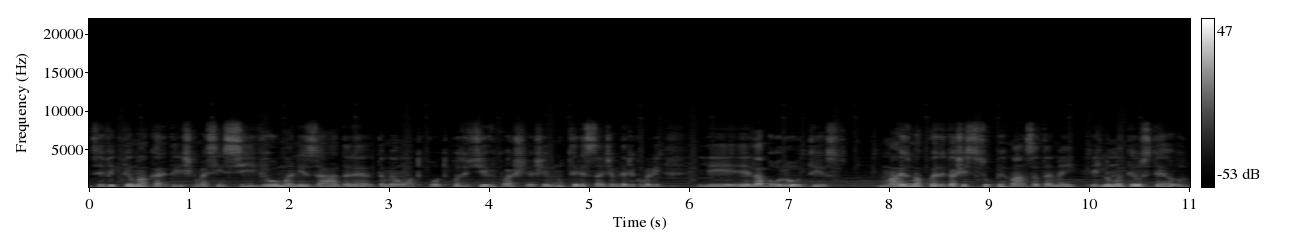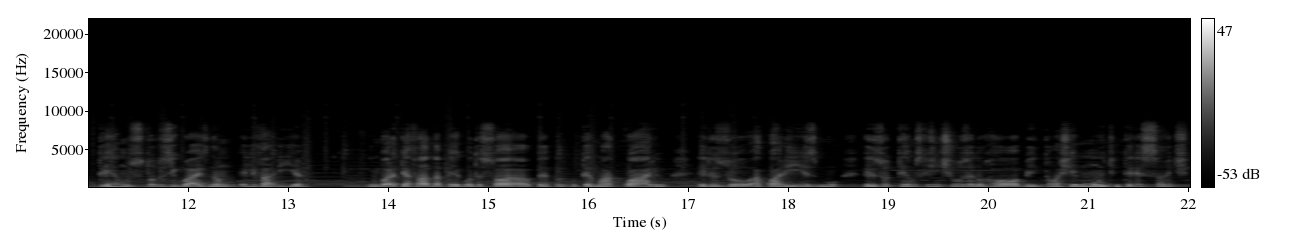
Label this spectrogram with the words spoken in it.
Você vê que tem uma característica mais sensível, humanizada, né? Também é um outro ponto positivo que eu achei. Achei muito interessante a maneira como ele, ele elaborou o texto. Mais uma coisa que eu achei super massa também. Ele não mantém os ter termos todos iguais, não. Ele varia. Embora eu tenha falado na pergunta só por exemplo, o termo aquário, ele usou aquarismo, ele usou termos que a gente usa no hobby, então achei muito interessante.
